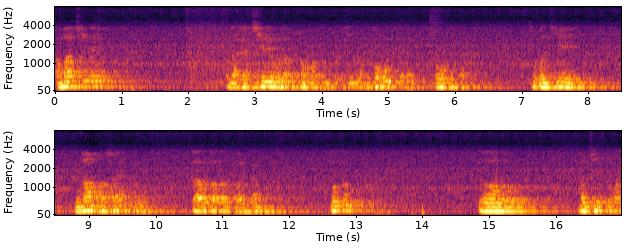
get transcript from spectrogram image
আমার ছেলে ওনাকে ছেড়ে ওরা সমর্থন করছিল বহু জায়গায় বহু জায়গায় তো বলছে ইমাম ভাষায় কার বাবার ময়দান কত তো বলছে তোমার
